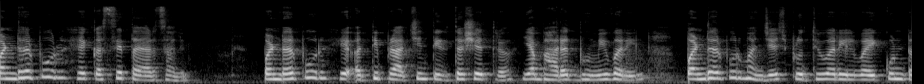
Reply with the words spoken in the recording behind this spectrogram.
पंढरपूर हे कसे तयार झाले? पंढरपूर हे अतिप्राचीन तीर्थक्षेत्र या भारतभूमीवरील पंढरपूर म्हणजेच पृथ्वीवरील वैकुंठ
